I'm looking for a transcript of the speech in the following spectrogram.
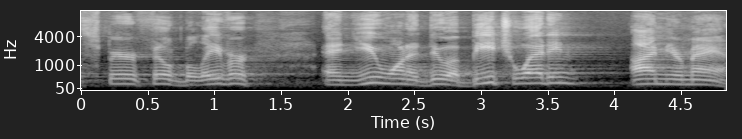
spirit filled believer, and you want to do a beach wedding, I'm your man.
